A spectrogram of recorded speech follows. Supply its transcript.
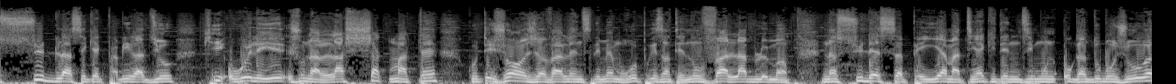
sud là, c'est quelque parmi radio qui relaye journal là chaque matin. Côté Georges Valens, les mêmes représentés nous valablement dans sud-est pays à matin qui te dit moun Ogandou bonjour.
